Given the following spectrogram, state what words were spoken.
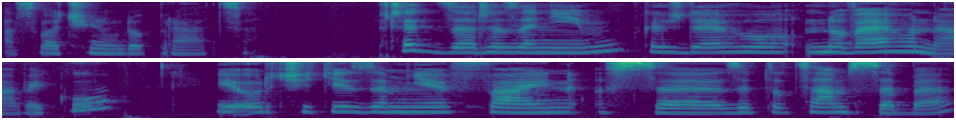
a svačinu do práce. Před zařazením každého nového návyku je určitě ze mě fajn se zeptat sám sebe,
